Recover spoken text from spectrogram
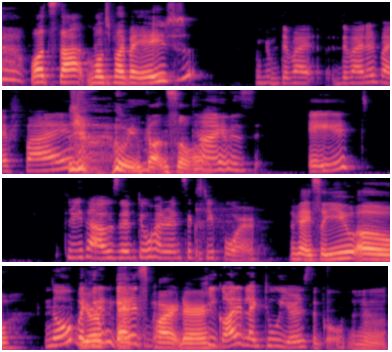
What's that multiplied by eight? Divide, divided by five We've gotten so on. times eight, 3,264. Okay, so you owe No, but your he didn't get it. partner. He got it like two years ago. Mm.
